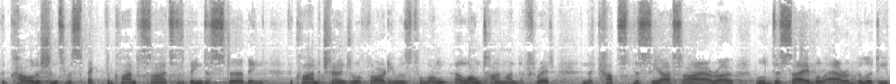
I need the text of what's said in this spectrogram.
the Coalition's respect for climate science has been disturbing. The Climate Change Authority was for long, a long time under threat, and the cuts to the CSIRO will disable our ability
